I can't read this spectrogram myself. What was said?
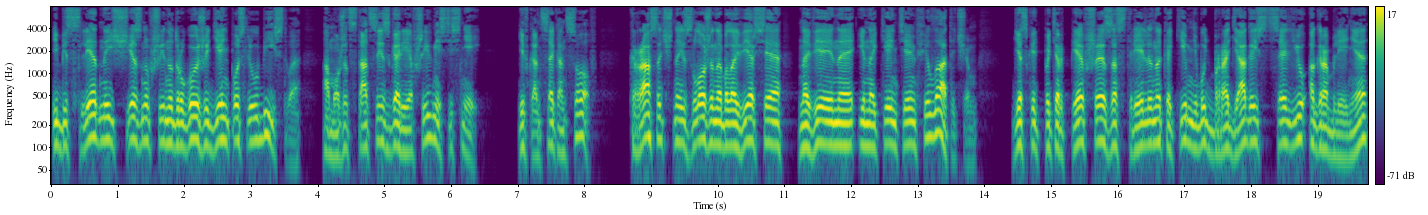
и бесследно исчезнувший на другой же день после убийства, а может статься и сгоревший вместе с ней. И в конце концов, красочно изложена была версия, навеянная Иннокентием Филатычем, дескать, потерпевшая застрелена каким-нибудь бродягой с целью ограбления,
